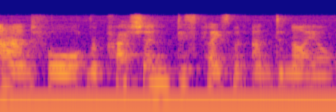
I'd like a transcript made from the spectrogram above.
and for repression, displacement, and denial.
